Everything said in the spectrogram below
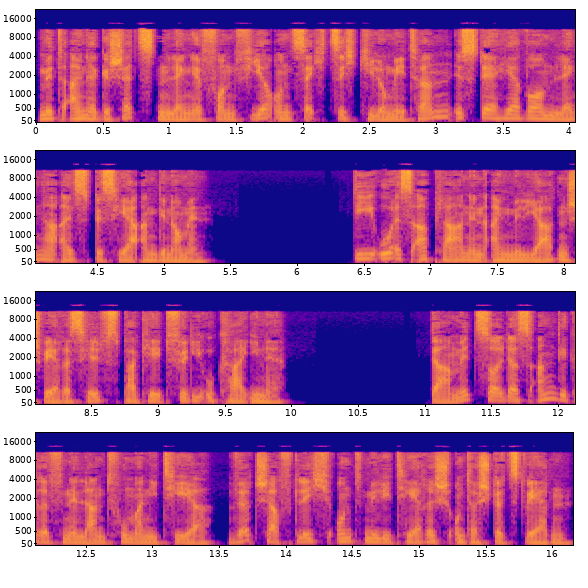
Mit einer geschätzten Länge von 64 Kilometern ist der Heerwurm länger als bisher angenommen. Die USA planen ein milliardenschweres Hilfspaket für die Ukraine. Damit soll das angegriffene Land humanitär, wirtschaftlich und militärisch unterstützt werden.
